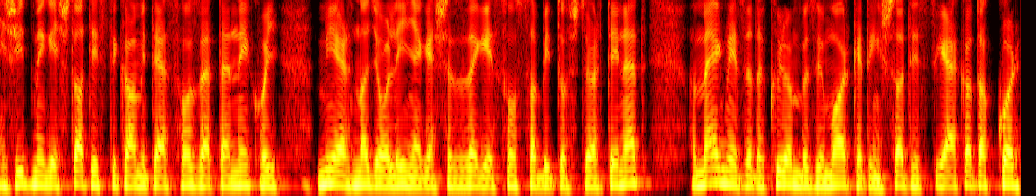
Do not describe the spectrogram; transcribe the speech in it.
és itt még egy statisztika, amit ezt hozzátennék, hogy miért nagyon lényeges ez az egész hosszabbítós történet. Ha megnézed a különböző marketing statisztikákat, akkor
